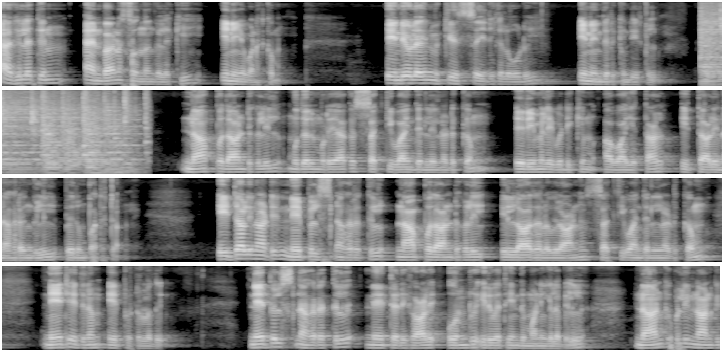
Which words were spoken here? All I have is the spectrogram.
அகிலத்தின் அன்பான சொந்தங்களுக்கு இனிய வணக்கம். இன்றைய உலகின் முக்கிய செய்திகளோடு இணைந்திருக்கின்றீர்கள். நாற்பது ஆண்டுகளில் முதல் முறையாக சக்தி வாய்ந்த நிலநடுக்கம் எரிமலை வெடிக்கும் அபாயத்தால் இத்தாலி நகரங்களில் பெரும் பதட்டம் இத்தாலி நாட்டின் நேபிள்ஸ் நகரத்தில் நாற்பது ஆண்டுகளில் இல்லாத அளவிலான சக்தி வாய்ந்த நிலநடுக்கம் நேற்றைய தினம் ஏற்பட்டுள்ளது. நேபிள்ஸ் நகரத்தில் நேற்று அதிகாலை ஒன்று இருபத்தைந்து மணியளவில் நான்கு புள்ளி நான்கு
